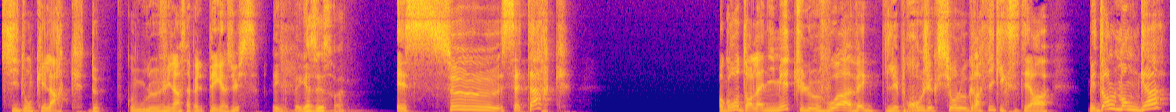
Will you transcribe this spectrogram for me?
qui donc est l'arc de où le vilain s'appelle Pegasus. Pegasus, ouais. Et ce, cet arc, en gros, dans l'animé, tu le vois avec les projections holographiques, etc. Mais dans le manga,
